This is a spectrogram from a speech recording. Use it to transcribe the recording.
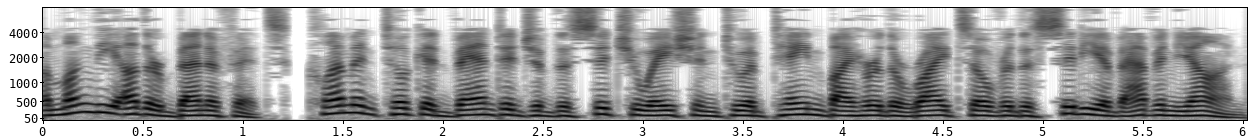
Among the other benefits, Clement took advantage of the situation to obtain by her the rights over the city of Avignon.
